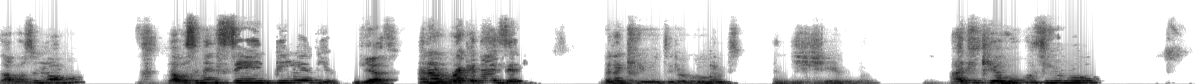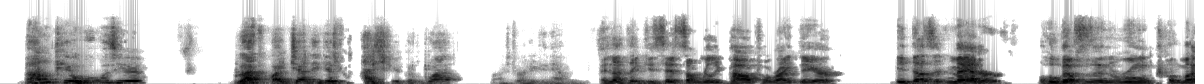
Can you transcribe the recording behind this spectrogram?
that wasn't normal. That was an insane behavior. Yes. And I recognized it when I came into the rooms and shared it. I didn't care who was in the room. I don't care who was here. Black, white, Chinese, I shared because why? I was trying to get. And I think you said something really powerful right there. It doesn't matter who else is in the room because my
